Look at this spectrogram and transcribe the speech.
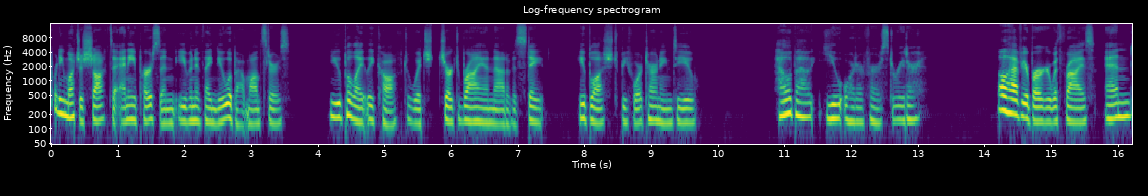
pretty much a shock to any person, even if they knew about monsters. You politely coughed, which jerked Brian out of his state. He blushed before turning to you. How about you order first, reader? I'll have your burger with fries, and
